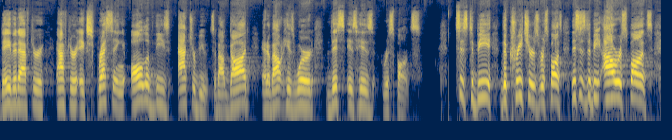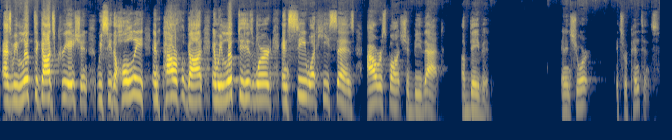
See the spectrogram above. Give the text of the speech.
David, after, after expressing all of these attributes about God and about his word, this is his response. This is to be the creature's response. This is to be our response. As we look to God's creation, we see the holy and powerful God, and we look to His Word and see what He says. Our response should be that of David. And in short, it's repentance.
